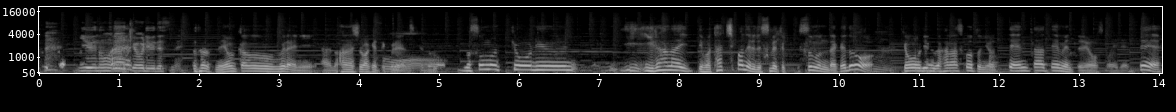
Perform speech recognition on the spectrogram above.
有能な恐竜ですね。そうですね。4カ国ぐらいにあの話し分けてくれるんですけど、まあその恐竜いいらないって、まあ、タッチパネルで全て済むんだけど、うん恐竜が話すことによってエンターテインメントの要素を入れて、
